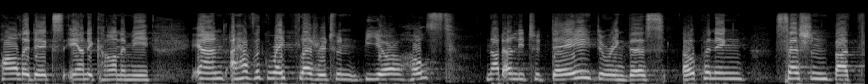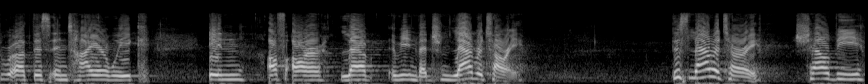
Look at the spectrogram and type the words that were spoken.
politics, and economy. And I have the great pleasure to be your host, not only today during this opening session, but throughout this entire week in, of our lab, reinvention laboratory. This laboratory shall be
